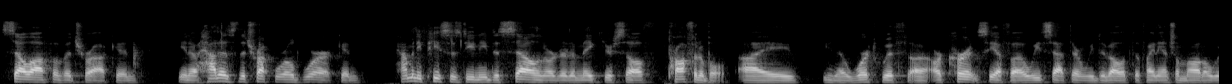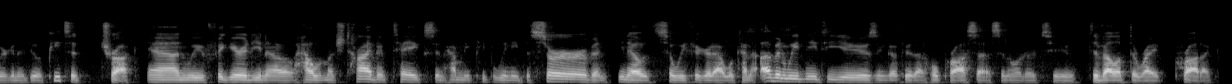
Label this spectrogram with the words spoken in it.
sell off of a truck and you know, how does the truck world work and how many pieces do you need to sell in order to make yourself profitable? I you know, worked with uh, our current CFO. We sat there and we developed a financial model. We were going to do a pizza truck, and we figured, you know, how much time it takes and how many people we need to serve, and you know, so we figured out what kind of oven we'd need to use and go through that whole process in order to develop the right product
